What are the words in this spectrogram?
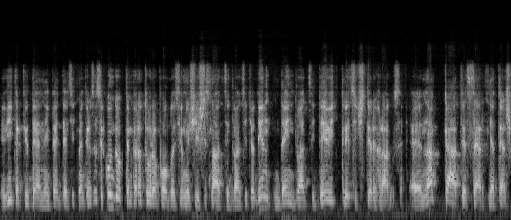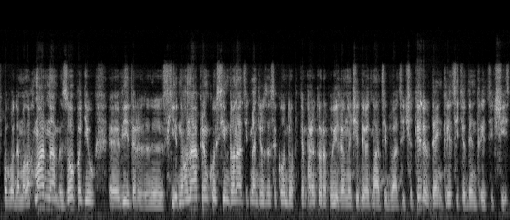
Вітер південний 5-10 метрів за секунду. Температура по області вночі 16-21, день 29-34 градуси. Е, на 5 серпня теж погода малохмарна, без опадів. Е, Вітер східного напрямку 7-12 метрів за секунду. Температура повітря вночі 19-24, в день 31-36.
